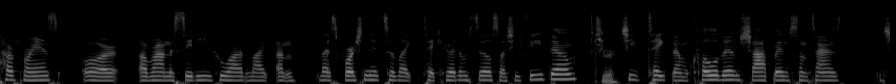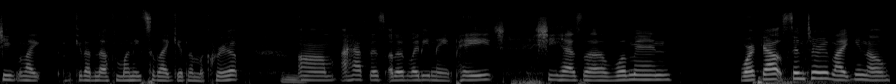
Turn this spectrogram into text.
her friends or around the city who are like un- less fortunate to like take care of themselves. So she feed them. Sure. She take them clothing, shopping. Sometimes she like get enough money to like give them a crib. Mm. Um, I have this other lady named Paige. She has a woman workout center. Like you know,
